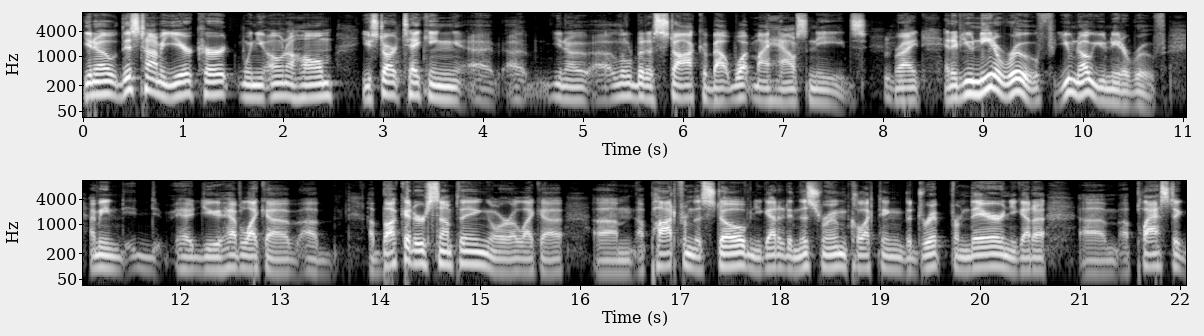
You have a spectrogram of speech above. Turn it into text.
You know, this time of year, Kurt, when you own a home, you start taking, uh, uh, you know, a little bit of stock about what my house needs, mm-hmm. right? And if you need a roof, you know you need a roof. I mean, do you have like a, a a bucket or something, or like a um, a pot from the stove, and you got it in this room collecting the drip from there, and you got a um, a plastic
